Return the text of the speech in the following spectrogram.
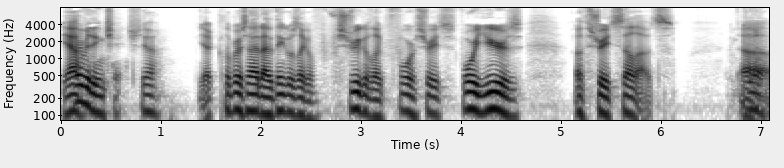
Yeah, Everything changed. Yeah, yeah. Clippers had I think it was like a streak of like four straight, four years of straight sellouts. Uh,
